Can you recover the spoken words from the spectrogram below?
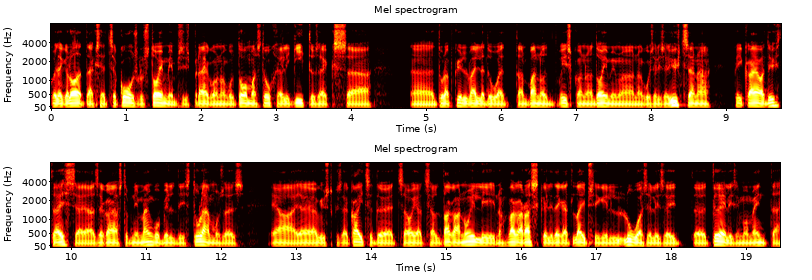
kuidagi loodetakse, et see kooslus toimib, siis praegu nagu Toomas Tuhheli kiituseks äh, äh, tuleb küll välja tuua, et ta on pannud võistkonna toimima nagu sellise ühtsena, kõik ajavad ühte asja ja see kajastub nii mängupildis, tulemuses ja, ja, ja justkui see kaitsetöö, et sa hoiad seal taga nulli, noh, väga raske oli tegelikult Leipzigil luua selliseid äh, tõelisi momente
